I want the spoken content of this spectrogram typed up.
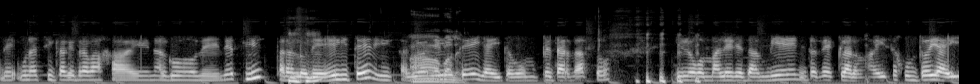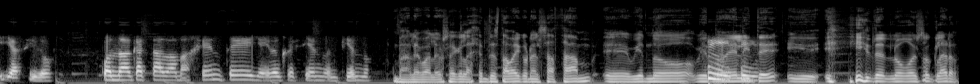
de una chica que trabaja en algo de Netflix para lo de Élite y salió Ah, en vale. Élite y ahí pegó un petardazo y luego en Valeria también. Entonces, claro, ahí se juntó y ahí ya ha sido cuando ha captado a más gente y ha ido creciendo, entiendo. Vale, vale. O sea que la gente estaba ahí con el Shazam eh, viendo, viendo Sí, Élite y, y de- luego eso, claro,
